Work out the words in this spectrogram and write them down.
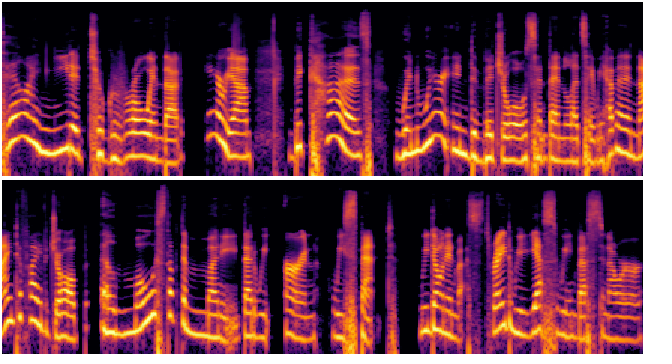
still I needed to grow in that area because when we're individuals and then let's say we have a nine to five job, most of the money that we earn, we spend we don't invest, right? We yes, we invest in our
